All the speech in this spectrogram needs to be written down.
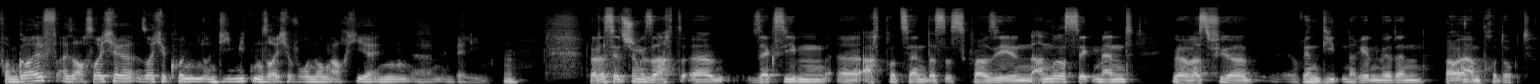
vom Golf, also auch solche, solche Kunden und die mieten solche Wohnungen auch hier in, ähm, in Berlin. Hm. Du hattest jetzt schon gesagt, äh, 6, 7, äh, 8 Prozent, das ist quasi ein anderes Segment. Über was für Renditen reden wir denn bei eurem Produkt?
